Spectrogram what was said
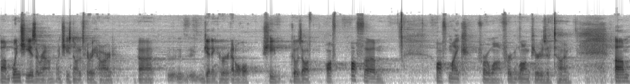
Um, when she is around, when she's not, it's very hard uh, getting her at all. She goes off, off, off, um, off mic for a while, for long periods of time. Um,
